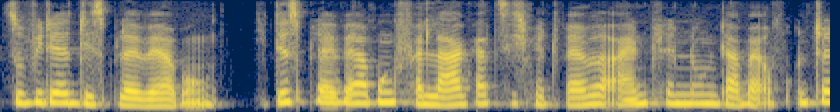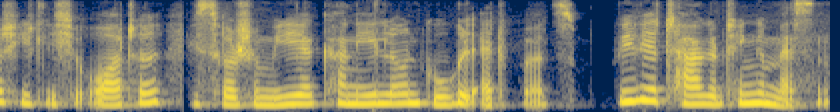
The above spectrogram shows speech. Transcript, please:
sowie der Displaywerbung. Die Displaywerbung verlagert sich mit Werbeeinblendungen dabei auf unterschiedliche Orte wie Social-Media-Kanäle und Google AdWords. Wie wird Targeting gemessen?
